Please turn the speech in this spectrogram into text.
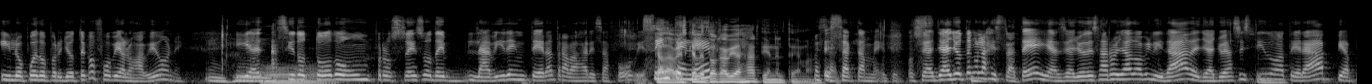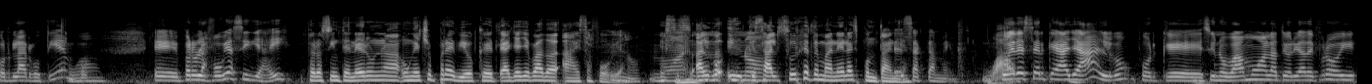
y lo puedo, pero yo tengo fobia a los aviones. Y ha, ha sido todo un proceso de la vida entera trabajar esa fobia. Cada vez que le toca viajar tiene el tema. Exacto. Exactamente. O sea, ya yo tengo las estrategias, ya yo he desarrollado habilidades, ya yo he asistido a terapia por largo tiempo. Wow. Eh, pero la fobia sigue ahí. Pero sin tener una, un hecho previo que te haya llevado a, a esa fobia. No, no Eso es algo no. que sal- surge de manera espontánea. Exactamente. Wow. Puede ser que haya algo, porque si nos vamos a la teoría de Freud,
